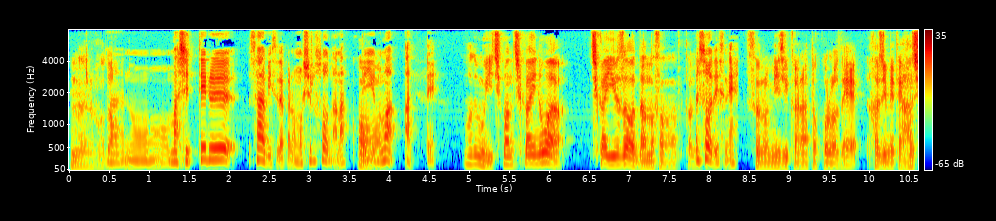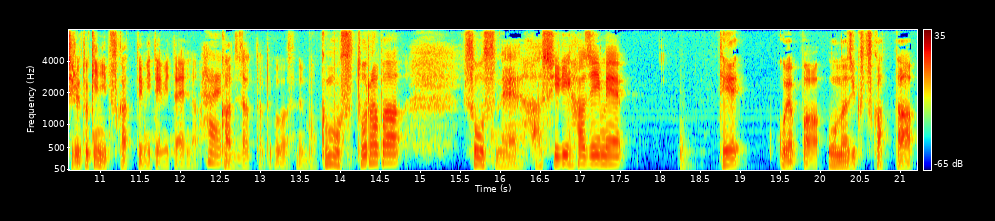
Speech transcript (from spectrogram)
なるほど。あのーまあ、知ってるサービスだから面白そうだなっていうのはあって。まあでも一番近いのは、近いユーザーは旦那さんだったんですそうですね。その身近なところで初めて走るときに使ってみてみたいなはい感じだったってことですね。僕もストラバ、そうですね、走り始めて、こうやっぱ同じく使った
